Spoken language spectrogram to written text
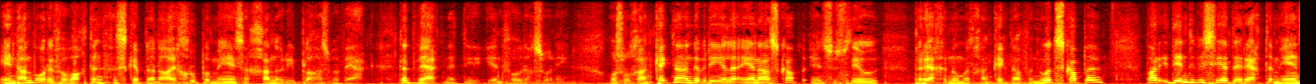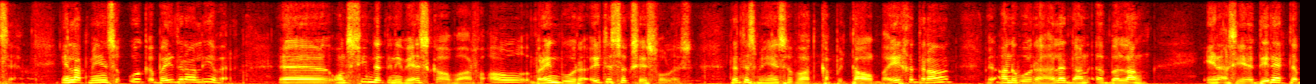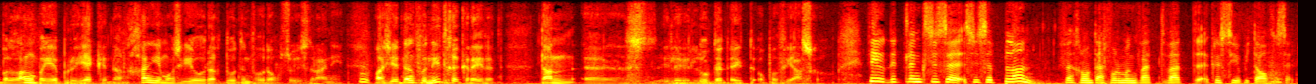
en dan word die verwagting geskep dat daai groepe mense gaan nou die plaas bewerk. Dit werk net nie eenvoudig so nie. Ons wil gaan kyk na individuele eienaarskap en soos jy reg genoem het, gaan kyk na vennootskappe waar identifiseer die regte mense en laat mense ook 'n bydrae lewer. Uh ons sien dit in die Weskaap waar veral breinboere uiters suksesvol is. Dit is mense wat kapitaal bygedra het, met ander woorde hulle dan 'n belang En as jy 'n direkte belang by 'n projek het, dan gaan jy mos jou rug dood en voet op so iets draai nie. Hm. Maar as jy dink verniet gekry het, dan uh, loop dit uit op 'n fiasco. Theo, dit klink soos 'n soos 'n plan vir grondhervorming wat wat Christie op die tafel sit.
